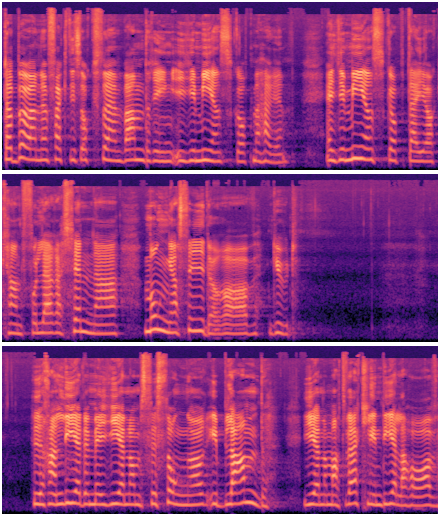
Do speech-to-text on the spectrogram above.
där bönen faktiskt också är en vandring i gemenskap med Herren. En gemenskap där jag kan få lära känna många sidor av Gud. Hur han leder mig genom säsonger, ibland genom att verkligen dela hav.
